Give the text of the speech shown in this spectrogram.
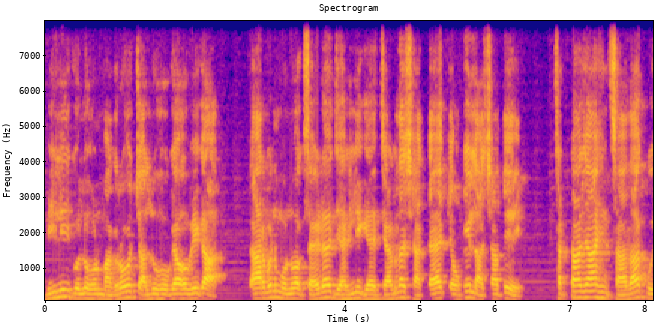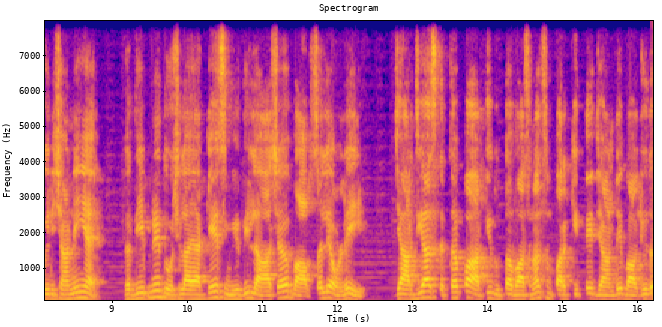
ਬਿਜਲੀ ਗੁੱਲ ਹੋਣ ਮਗਰੋਂ ਚਾਲੂ ਹੋ ਗਿਆ ਹੋਵੇਗਾ। ਕਾਰਬਨ ਮੋਨੋਆਕਸਾਈਡ ਜ਼ਹਿਰੀਲੀ ਗੈਸ ਚੜ੍ਹਨ ਦਾ ਸ਼ੱਕ ਹੈ ਕਿਉਂਕਿ ਲਾਸ਼ਾਂ ਤੇ ਸੱਟਾਂ ਜਾਂ ਹਿੰਸਾ ਦਾ ਕੋਈ ਨਿਸ਼ਾਨ ਨਹੀਂ ਹੈ। ਗੁਰਦੀਪ ਨੇ ਦੋਸ਼ ਲਾਇਆ ਕਿ ਸਮੀਰ ਦੀ ਲਾਸ਼ ਵਾਪਸ ਲਿਆਉਣ ਲਈ ਜਾਰਜੀਆ ਸਥਿਤ ਭਾਰਤੀ ਦੂਤਾਵਾਸ ਨਾਲ ਸੰਪਰਕ ਕੀਤੇ ਜਾਣ ਦੇ ਬਾਵਜੂਦ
